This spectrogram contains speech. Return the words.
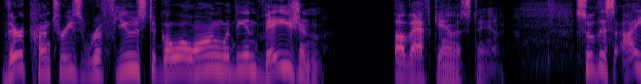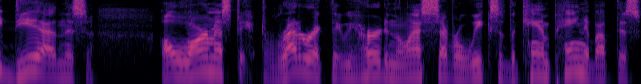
Their countries refused to go along with the invasion of Afghanistan. So, this idea and this alarmist rhetoric that we heard in the last several weeks of the campaign about this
